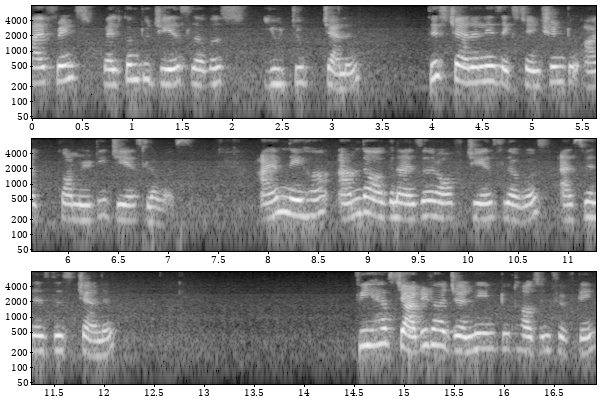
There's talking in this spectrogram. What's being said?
Hi friends, welcome to JS Lovers YouTube channel. This channel is extension to our community JS Lovers. I am Neha, I am the organizer of JS Lovers as well as this channel. We have started our journey in 2015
